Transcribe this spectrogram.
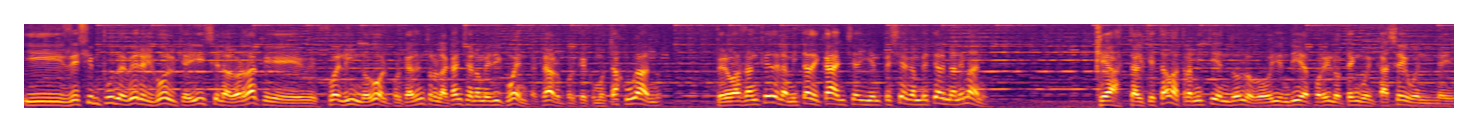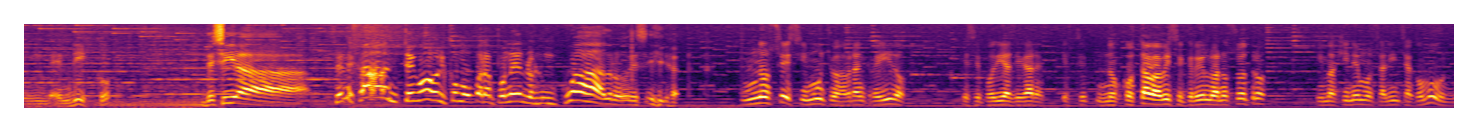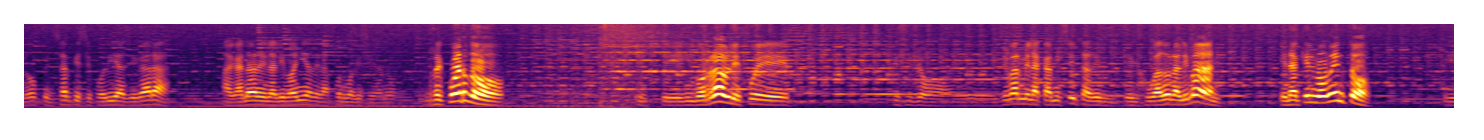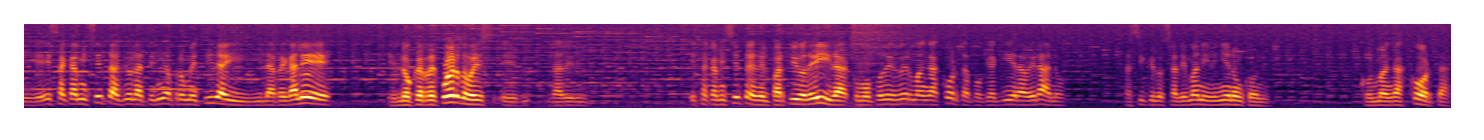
Y recién pude ver el gol que hice, la verdad que fue lindo gol, porque adentro de la cancha no me di cuenta, claro, porque como está jugando, pero arranqué de la mitad de cancha y empecé a gambetearme a Alemania. Que hasta el que estaba transmitiendo, hoy en día por ahí lo tengo en cassette o en, disco, decía, semejante gol como para ponerlo en un cuadro, decía. No sé si muchos habrán creído que se podía llegar, a- nos costaba a veces creerlo a nosotros, imaginemos al hincha común, ¿no? pensar que se podía llegar a, a ganar en Alemania de la forma que se ganó. Recuerdo este, imborrable fue, qué sé yo, eh, llevarme la camiseta del, jugador alemán. En aquel momento eh, esa camiseta yo la tenía prometida y, la regalé. Eh, lo que recuerdo es la del esta camiseta es del partido de ida, como podés ver mangas cortas, porque aquí era verano, así que los alemanes vinieron con, con mangas cortas.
